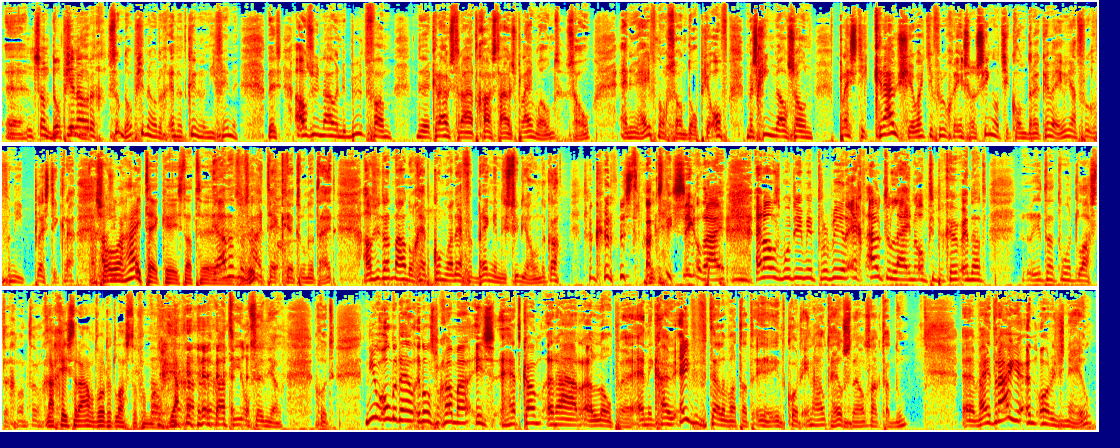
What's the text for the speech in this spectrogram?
eh, Zo'n dopje nodig. Zo'n dopje nodig. En dat kunnen we niet vinden. Dus als u nou in de buurt van de Kruisstraat Gasthuisplein woont. Zo. En u heeft nog zo'n dopje. Of misschien wel zo'n plastic kruisje. Wat je vroeger in zo'n singeltje kon drukken. Weet je, je had vroeger van die plastic kruis. Dat is wel high-tech is dat. eh. Ja, dat was high-tech eh, toen de tijd. Als u dat nou nog hebt, kom dan even brengen in de studio. Want dan, kan, dan kunnen we straks die single draaien. En anders moet u hem proberen echt uit te lijnen op die pick-up. En dat, dat wordt lastig. Want dan Nou, gisteravond wordt het lastig voor mij. ja. gaat, hij ontzettend jong. Goed. Nieuw onderdeel in ons programma is Het kan raar eh, lopen. En ik ga u even vertellen wat dat in het kort inhoudt. Heel snel zal ik dat doen. Eh, wij draaien een origineel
